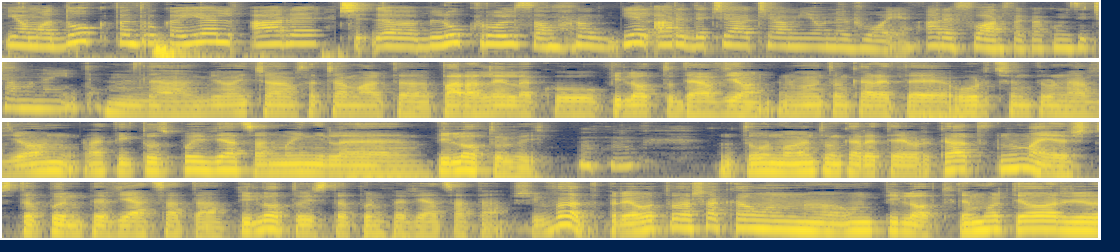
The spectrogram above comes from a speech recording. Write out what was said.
Eu mă duc pentru că el are ce- uh, lucrul sau, mă rog, el are de ceea ce am eu nevoie. Are foarfeca, cum ziceam înainte. Da, eu aici făceam altă paralelă cu pilotul de avion. În momentul în care te urci într-un avion, practic tu îți pui viața în mâinile pilotului. Tu, în momentul în care te-ai urcat, nu mai ești stăpân pe viața ta. Pilotul e stăpân pe viața ta. Și văd preotul așa ca un, un pilot. De multe ori uh,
